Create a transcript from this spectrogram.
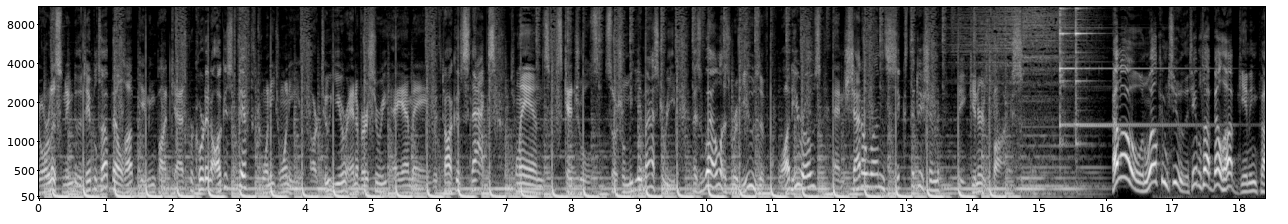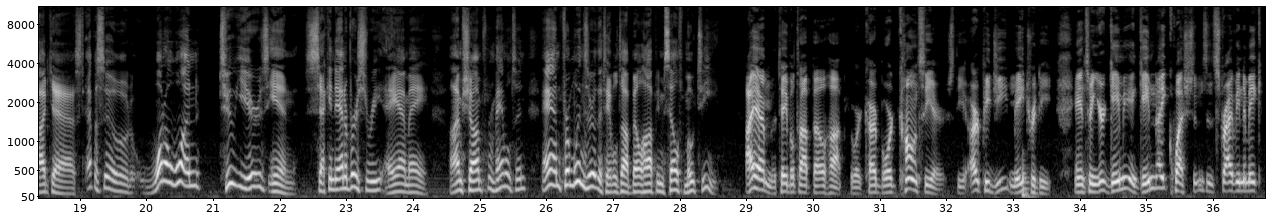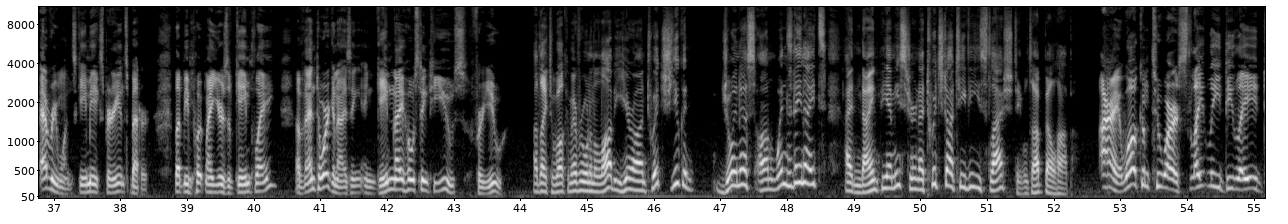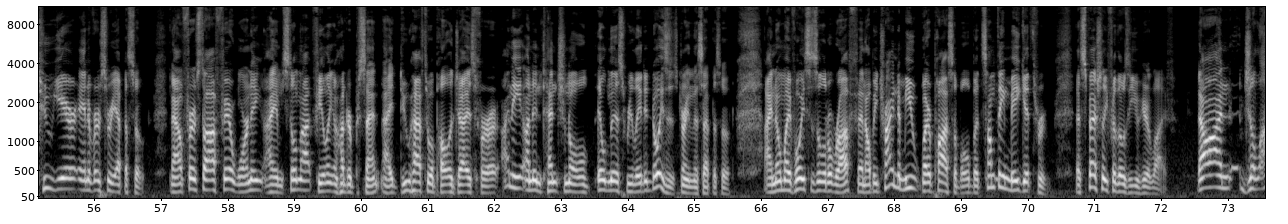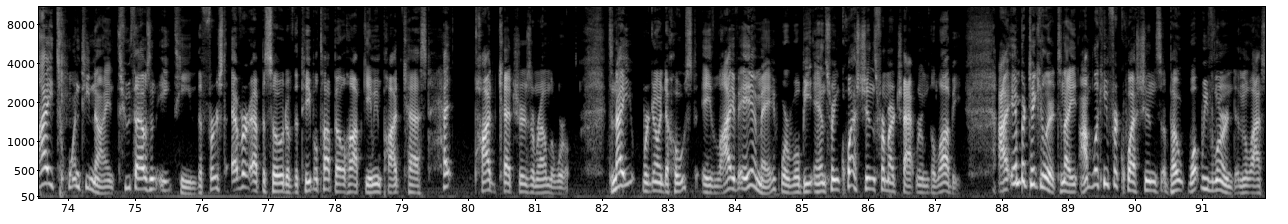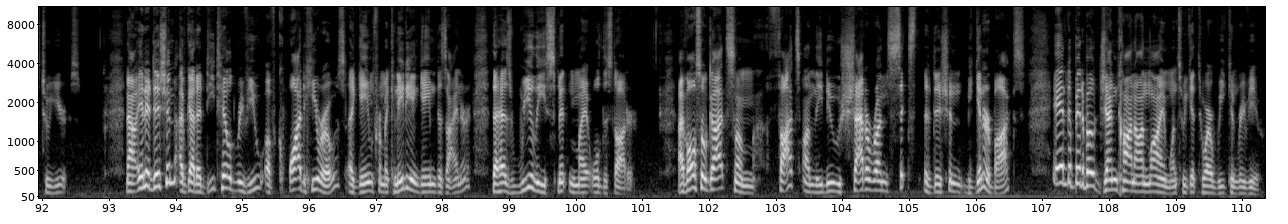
You're listening to the Tabletop Bellhop Gaming Podcast, recorded August 5th, 2020, our two year anniversary AMA, with talk of snacks, plans, schedules, social media mastery, as well as reviews of Quad Heroes and Shadowrun 6th Edition Beginner's Box. Hello, and welcome to the Tabletop Bellhop Gaming Podcast, episode 101, two years in, second anniversary AMA. I'm Sean from Hamilton, and from Windsor, the Tabletop Bellhop himself, Moti. I am the Tabletop Bellhop, your cardboard concierge, the RPG maitre d', answering your gaming and game night questions and striving to make everyone's gaming experience better. Let me put my years of game playing, event organizing, and game night hosting to use for you. I'd like to welcome everyone in the lobby here on Twitch. You can join us on Wednesday nights at 9 p.m. Eastern at twitch.tv slash tabletop bellhop. All right, welcome to our slightly delayed two year anniversary episode. Now, first off, fair warning, I am still not feeling 100%. I do have to apologize for any unintentional illness related noises during this episode. I know my voice is a little rough, and I'll be trying to mute where possible, but something may get through, especially for those of you here live. Now, on July 29, 2018, the first ever episode of the Tabletop Bellhop Gaming Podcast hit podcatchers around the world. Tonight, we're going to host a live AMA where we'll be answering questions from our chat room, the lobby. Uh, in particular, tonight, I'm looking for questions about what we've learned in the last two years. Now, in addition, I've got a detailed review of Quad Heroes, a game from a Canadian game designer that has really smitten my oldest daughter. I've also got some thoughts on the new Shadowrun 6th edition beginner box, and a bit about Gen Con Online once we get to our week in review.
